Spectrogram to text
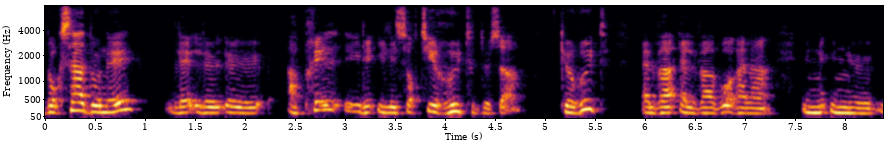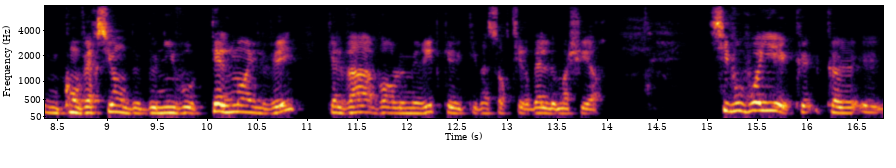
Donc ça a donné, après il est, sorti Ruth de ça, que Ruth, elle va, elle va avoir une, conversion de, niveau tellement élevé qu'elle va avoir le mérite qui va sortir d'elle le Mashiach. Si vous voyez que, que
